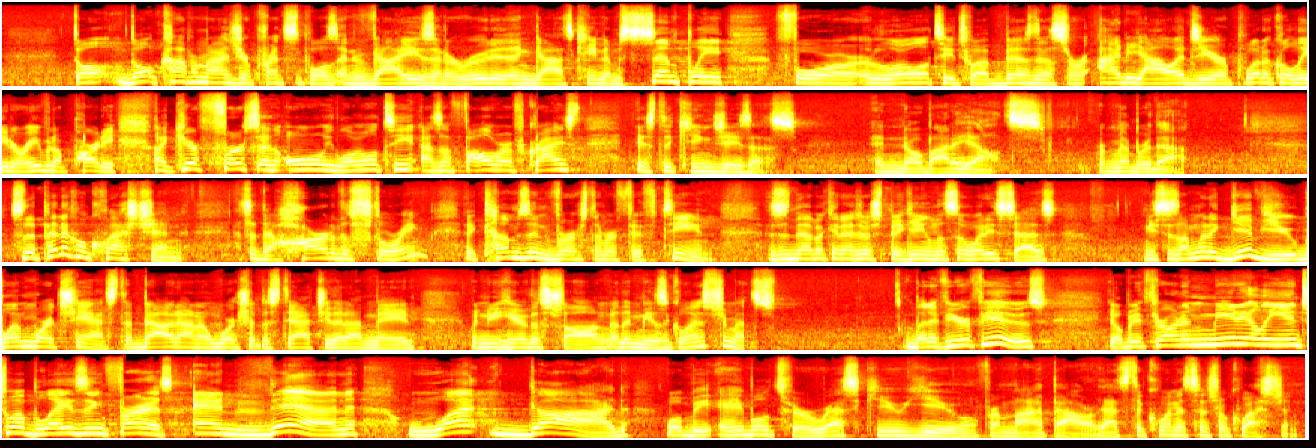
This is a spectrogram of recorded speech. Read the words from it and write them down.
Don't, don't compromise your principles and values that are rooted in God's kingdom simply for loyalty to a business or ideology or political leader or even a party. Like your first and only loyalty as a follower of Christ is to King Jesus and nobody else. Remember that. So the pinnacle question that's at the heart of the story, it comes in verse number 15. This is Nebuchadnezzar speaking. Listen to what he says. He says, I'm going to give you one more chance to bow down and worship the statue that I've made when you hear the song of the musical instruments. But if you refuse, you'll be thrown immediately into a blazing furnace, and then what God will be able to rescue you from my power? That's the quintessential question.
